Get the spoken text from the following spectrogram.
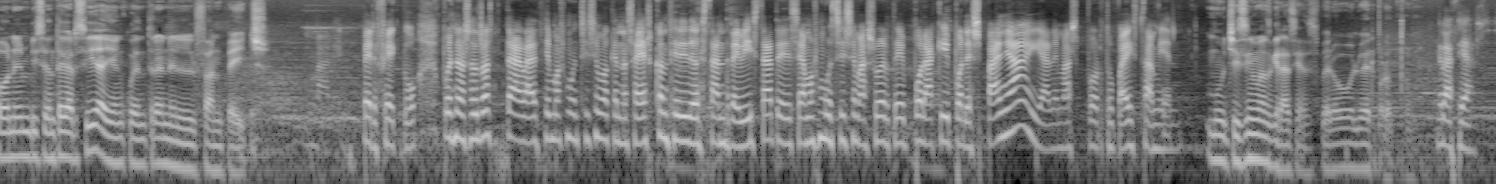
ponen Vicente García, ahí encuentran el fanpage. Perfecto. Pues nosotros te agradecemos muchísimo que nos hayas concedido esta entrevista. Te deseamos muchísima suerte por aquí, por España y además por tu país también. Muchísimas gracias, espero volver pronto. Gracias.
